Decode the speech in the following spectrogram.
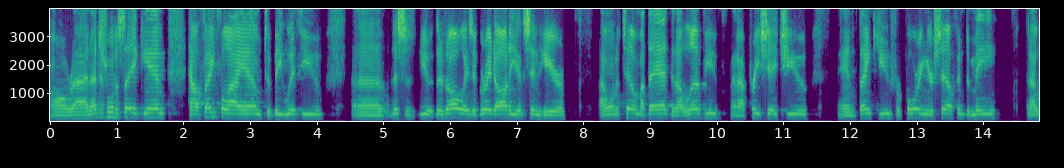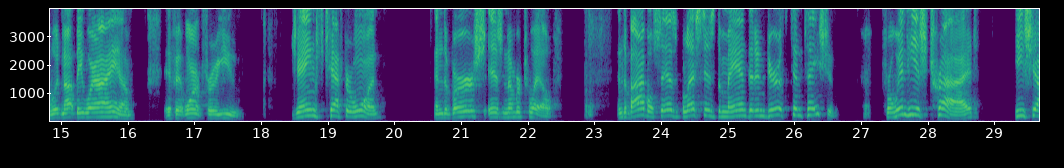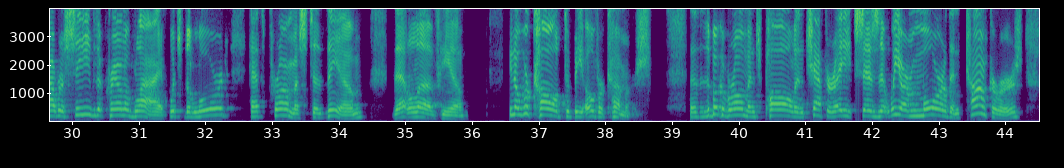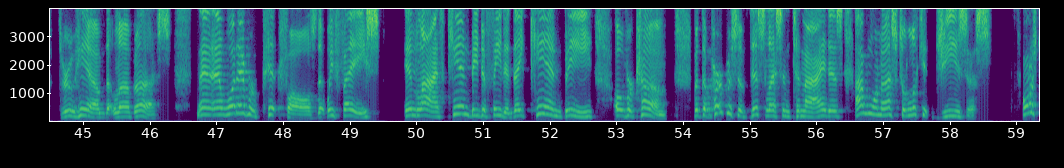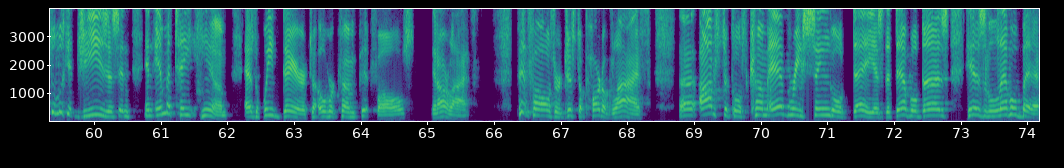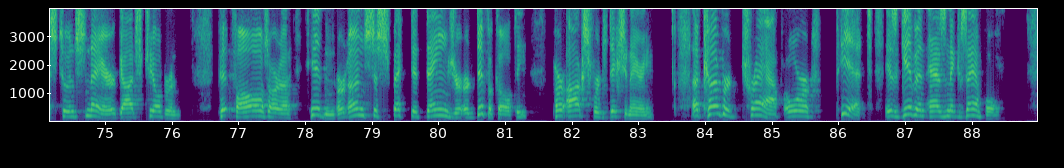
All right. I just want to say again how thankful I am to be with you. Uh, this is you. There's always a great audience in here. I want to tell my dad that I love you and I appreciate you and thank you for pouring yourself into me. And I would not be where I am if it weren't for you. James chapter 1, and the verse is number 12. And the Bible says, Blessed is the man that endureth temptation, for when he is tried, he shall receive the crown of life, which the Lord hath promised to them that love him. You know, we're called to be overcomers. The book of Romans, Paul in chapter 8 says that we are more than conquerors through him that loved us. And whatever pitfalls that we face in life can be defeated, they can be overcome. But the purpose of this lesson tonight is I want us to look at Jesus. I want us to look at Jesus and, and imitate him as we dare to overcome pitfalls in our life. Pitfalls are just a part of life. Uh, obstacles come every single day as the devil does his level best to ensnare God's children. Pitfalls are a hidden or unsuspected danger or difficulty per Oxford's dictionary. A covered trap or pit is given as an example.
